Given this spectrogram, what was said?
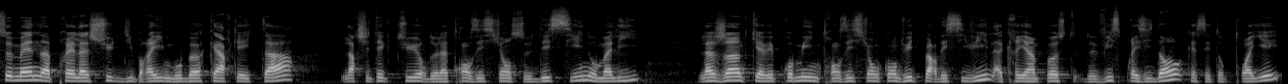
Semaines après la chute d'Ibrahim Boubacar Keïta, l'architecture de la transition se dessine au Mali. La junte qui avait promis une transition conduite par des civils a créé un poste de vice-président qu'elle s'est octroyé.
